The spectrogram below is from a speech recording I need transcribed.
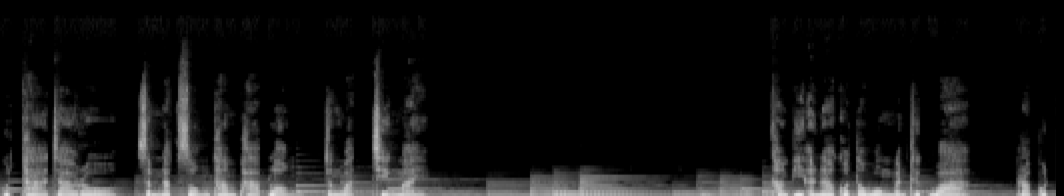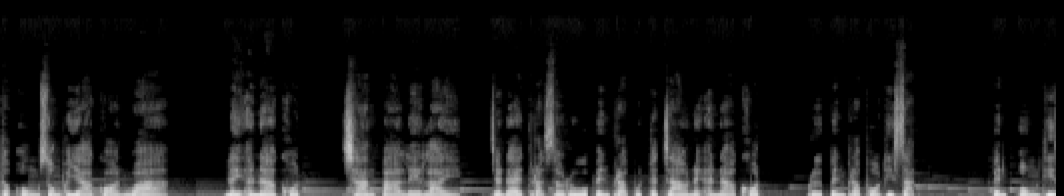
พุทธาจาโร สำนักสงฆ์ถ้ำผาปล่อง จังหวัดเชียงใหม่คำพีอนาคตวงบันทึกว่า พระพุทธองค์ทรงพยากรณ์ว่า ในอนาคต ช้างป่าเลไลจะได้ตรัสรู้เป็นพระพุทธเจ้าในอนาคต หรือเป็นพระโพธิสัตว์ เป็นองค์ที่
